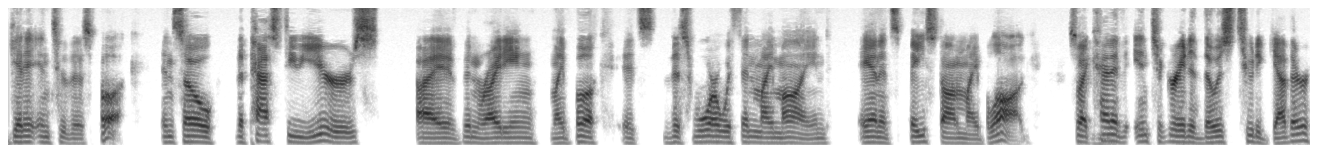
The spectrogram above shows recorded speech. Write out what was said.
get it into this book. And so the past few years i've been writing my book. It's this war within my mind and it's based on my blog so I kind mm-hmm. of integrated those two together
